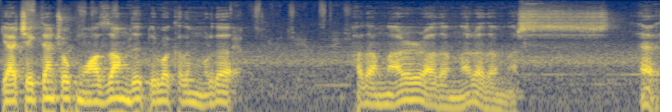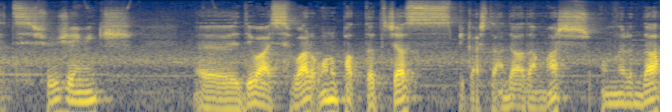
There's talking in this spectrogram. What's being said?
Gerçekten çok muazzamdı. Dur bakalım burada adamlar, adamlar, adamlar. Evet, şu gaming e, device var. Onu patlatacağız. Birkaç tane de adam var. Onların da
